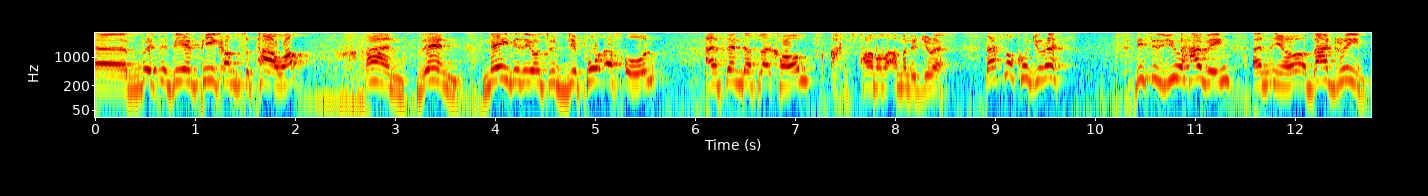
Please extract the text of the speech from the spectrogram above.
uh, BNP comes to power and then maybe they're going to deport us all and send us back home. Ah, subhanAllah, I'm under duress. That's not called duress. This is you having an, you know, a bad dream.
